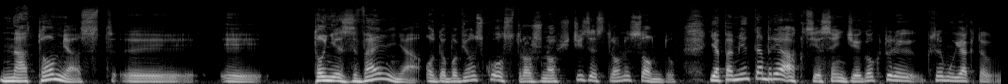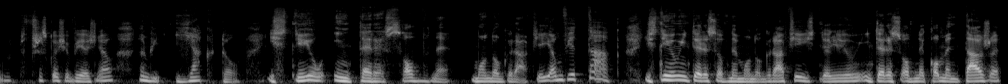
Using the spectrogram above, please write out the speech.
Natomiast y, y, to nie zwalnia od obowiązku ostrożności ze strony sądów. Ja pamiętam reakcję sędziego, który, któremu jak to wszystko się wyjaśniało, on mówi, jak to? Istnieją interesowne monografie. Ja mówię tak, istnieją interesowne monografie, istnieją interesowne komentarze.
